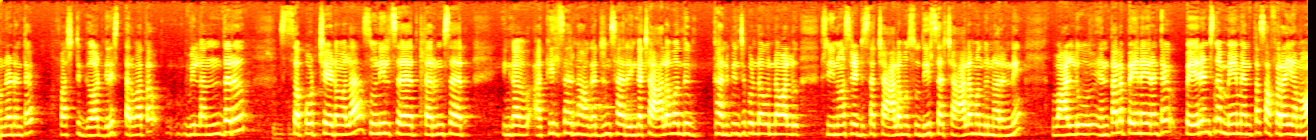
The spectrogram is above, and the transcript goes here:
ఉన్నాడంటే ఫస్ట్ గాడ్ గ్రేస్ తర్వాత వీళ్ళందరూ సపోర్ట్ చేయడం వల్ల సునీల్ సార్ తరుణ్ సార్ ఇంకా అఖిల్ సార్ నాగార్జున సార్ ఇంకా చాలామంది కనిపించకుండా ఉన్న వాళ్ళు శ్రీనివాస్ రెడ్డి సార్ చాలామంది సుధీర్ సార్ చాలామంది ఉన్నారండి. వాళ్ళు ఎంతలా పెయిన్ అయ్యారంటే పేరెంట్స్గా మేము ఎంత సఫర్ అయ్యామో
